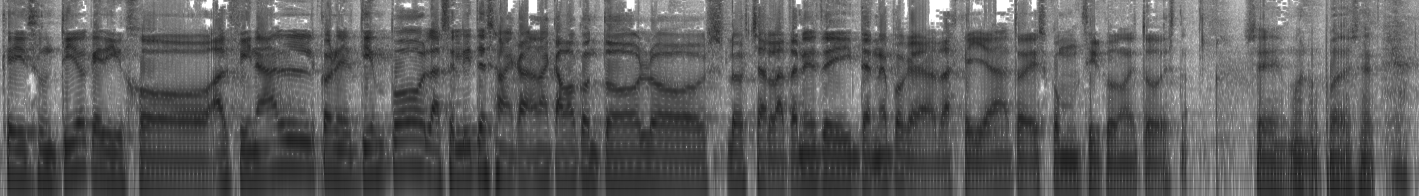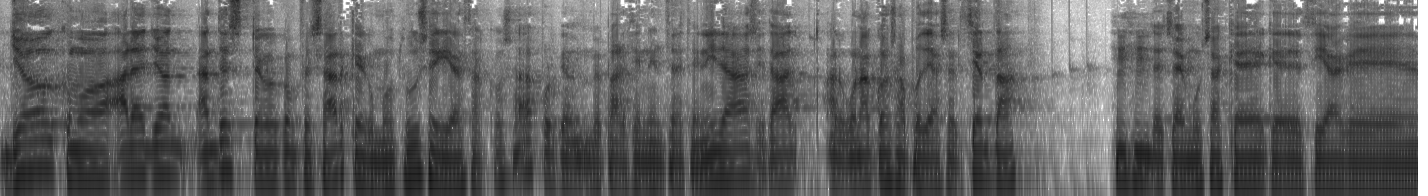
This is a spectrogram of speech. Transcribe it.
que hizo un tío que dijo, al final, con el tiempo, las élites han, han acabado con todos los, los charlatanes de Internet, porque la verdad es que ya todo es como un circo de todo esto. Sí, bueno, puede ser. Yo, como ahora yo an- antes tengo que confesar que como tú seguía estas cosas porque me parecían entretenidas y tal. Alguna cosa podía ser cierta. De hecho, hay muchas que, que decía que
